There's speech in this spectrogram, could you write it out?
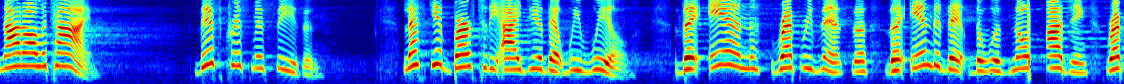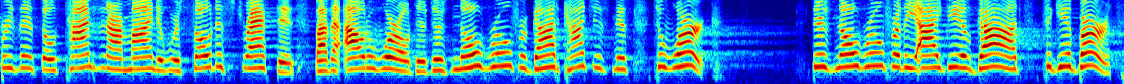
Not all the time. This Christmas season, let's give birth to the idea that we will. The inn represents, the, the end that there was no lodging represents those times in our mind that we're so distracted by the outer world. There, there's no room for God consciousness to work. There's no room for the idea of God to give birth.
